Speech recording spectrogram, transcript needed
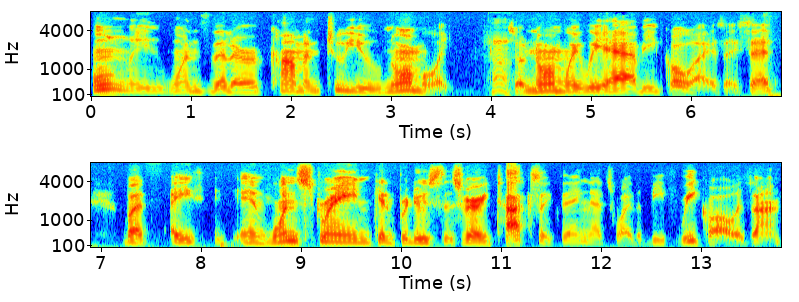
only ones that are common to you normally. So normally we have E. coli, as I said, but a and one strain can produce this very toxic thing. That's why the beef recall is on.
